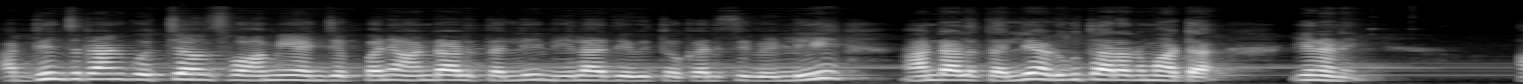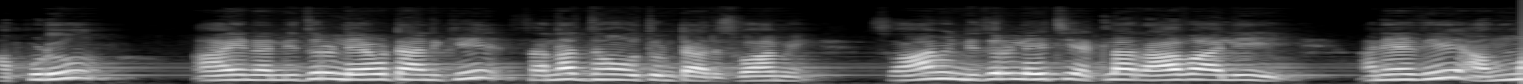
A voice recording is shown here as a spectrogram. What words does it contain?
అర్థించడానికి వచ్చాం స్వామి అని చెప్పని ఆండాళ్ళ తల్లి నీలాదేవితో కలిసి వెళ్ళి ఆండాళ్ళ తల్లి అడుగుతారనమాట ఈయనని. అప్పుడు ఆయన నిద్ర లేవటానికి సన్నద్ధం అవుతుంటారు స్వామి స్వామి నిద్ర లేచి ఎట్లా రావాలి అనేది అమ్మ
